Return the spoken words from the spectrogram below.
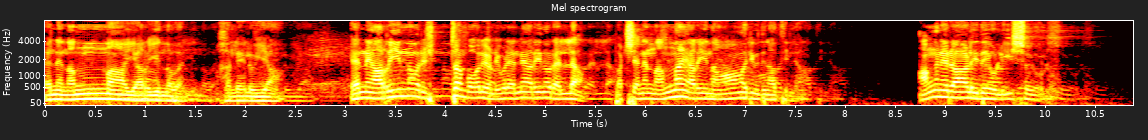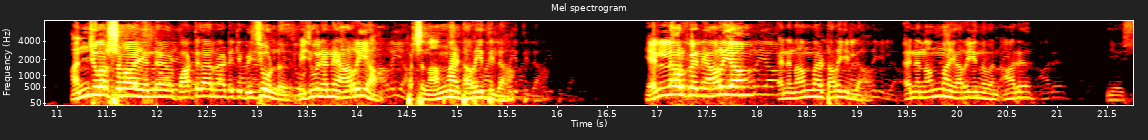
എന്നെ നന്നായി അറിയുന്നവൻ. ഹലേ ലുയ്യ എന്നെ അറിയുന്നവർ ഇഷ്ടം പോലെയുണ്ട്. ഇവിടെ എന്നെ അറിയുന്നവരല്ല പക്ഷെ എന്നെ നന്നായി അറിയുന്ന ആരും ഇതിനകത്തില്ല. അങ്ങനെ ഒരാൾ ഇതേ ഉള്ളൂ ഈശോയേ ഉള്ളൂ അഞ്ചു വർഷമായി എന്റെ പാട്ടുകാരനായിട്ട് ബിജു ഉണ്ട് ബിജുവിന് എന്നെ അറിയാം പക്ഷെ നന്നായിട്ട് അറിയത്തില്ല. എല്ലാവർക്കും എന്നെ അറിയാം എന്നെ നന്നായിട്ട് അറിയില്ല. എന്നെ നന്നായി അറിയുന്നവൻ ആര്? യേശു.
